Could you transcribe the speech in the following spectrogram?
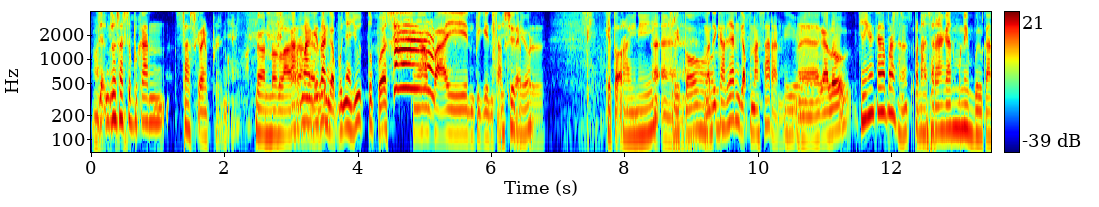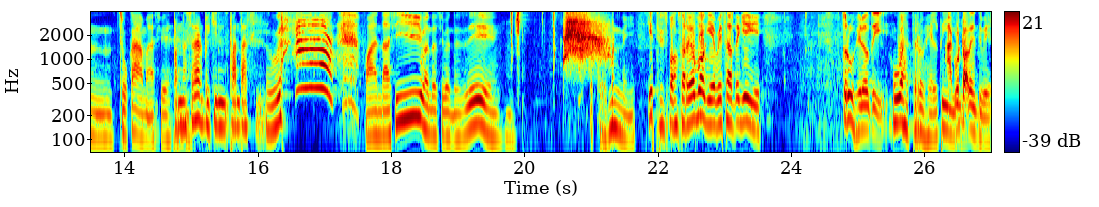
Oh, Jangan nggak usah sebutkan subscribernya Donor karena kita nggak punya YouTube bos ngapain bikin subscriber ketok ra ini Eh, eh. cerita nanti kalian nggak penasaran. Iya. nah, kalau kayaknya kalian penasaran. Penasaran kan menimbulkan suka mas biasanya. penasaran bikin fantasi. Wah, fantasi fantasi fantasi. Seger men nih. Ini disponsori apa iki episode iki? True healthy. Wah true healthy. Aku tok itu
